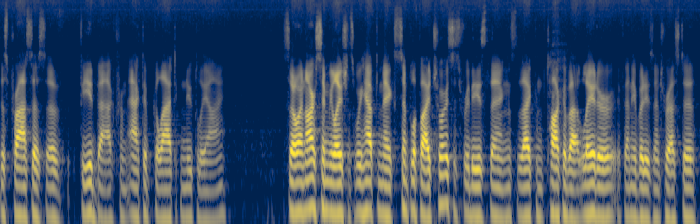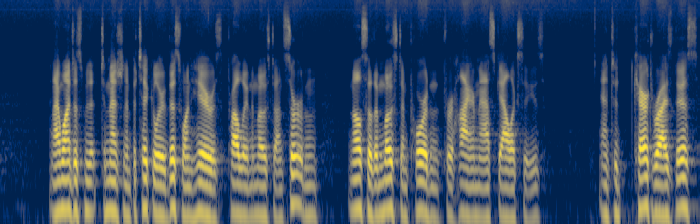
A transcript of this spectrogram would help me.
this process of feedback from active galactic nuclei. So in our simulations, we have to make simplified choices for these things that I can talk about later if anybody's interested. And I want just to mention in particular, this one here is probably the most uncertain and also the most important for higher mass galaxies. And to characterize this,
